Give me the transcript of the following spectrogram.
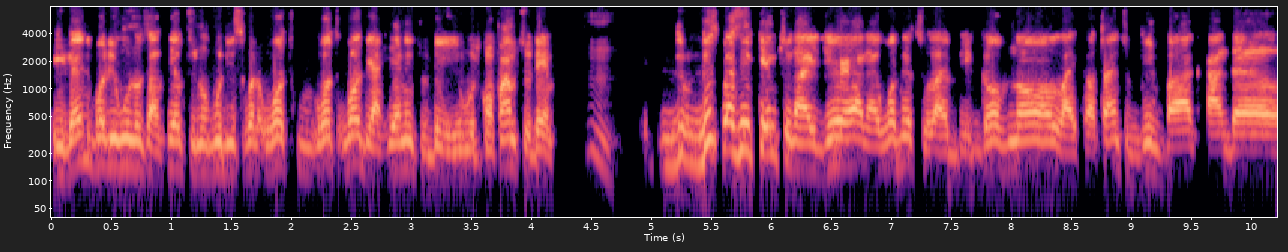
If anybody who knows and to know who this what what what, what they are hearing today, he would confirm to them. Hmm. This person came to Nigeria and I wanted to like be governor, like uh, trying to give back, and uh,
